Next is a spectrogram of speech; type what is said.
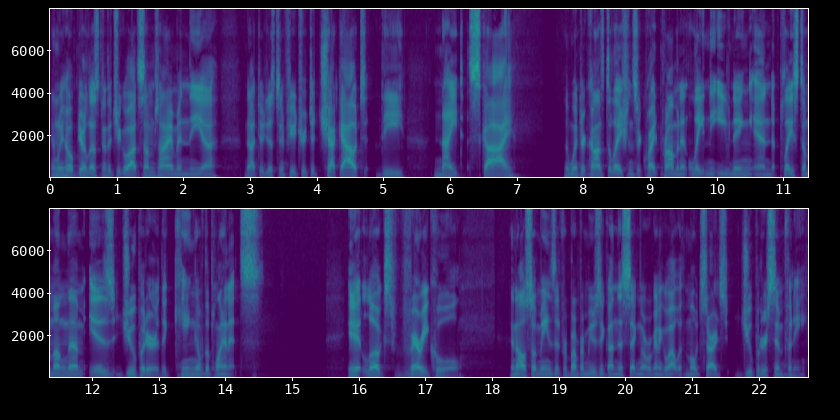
And we hope, dear listener, that you go out sometime in the uh, not too distant future to check out the night sky the winter constellations are quite prominent late in the evening, and placed among them is Jupiter, the king of the planets. It looks very cool. And also means that for bumper music on this segment, we're going to go out with Mozart's Jupiter Symphony.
